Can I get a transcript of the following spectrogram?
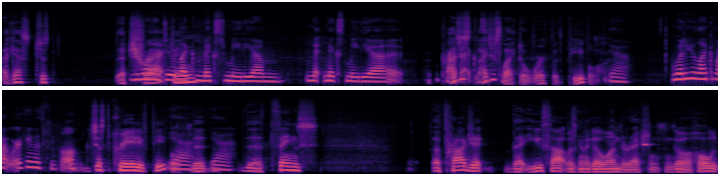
I guess just You attracting. want to do like mixed medium, mi- mixed media I projects. just I just like to work with people, yeah. What do you like about working with people? just creative people. Yeah, the, yeah. The things, a project that you thought was going to go one direction can go a whole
